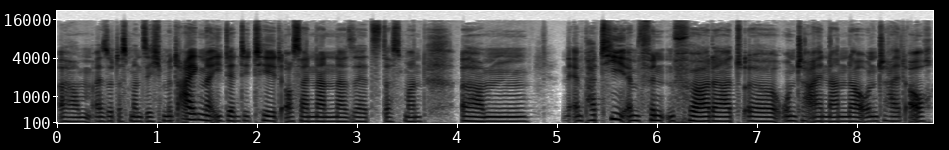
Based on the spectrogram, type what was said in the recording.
Ähm, also dass man sich mit eigener Idee Identität auseinandersetzt, dass man ähm, ein Empathieempfinden fördert äh, untereinander und halt auch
